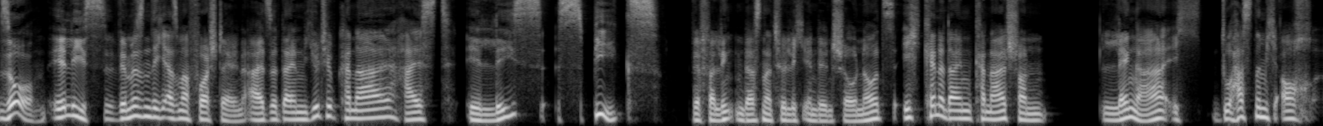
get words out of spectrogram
So, Elise, wir müssen dich erstmal vorstellen. Also dein YouTube-Kanal heißt Elise Speaks. Wir verlinken das natürlich in den Show Notes. Ich kenne deinen Kanal schon länger. Ich, du hast nämlich auch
